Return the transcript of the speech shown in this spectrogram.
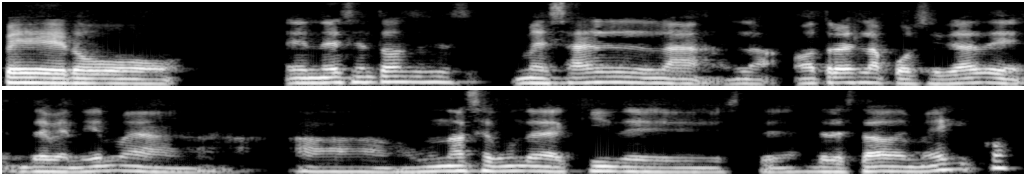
pero en ese entonces me sale la, la otra vez la posibilidad de, de venirme a, a una segunda de aquí de este, del Estado de México.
